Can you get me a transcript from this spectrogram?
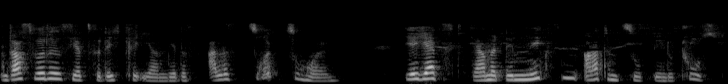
Und was würde es jetzt für dich kreieren, dir das alles zurückzuholen? Dir jetzt, ja mit dem nächsten Atemzug, den du tust,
